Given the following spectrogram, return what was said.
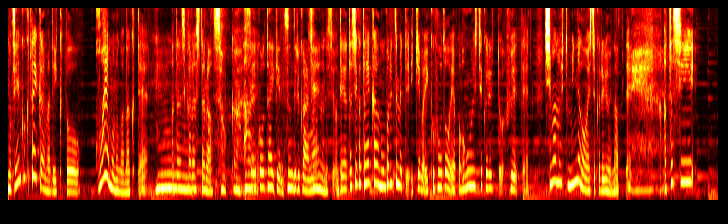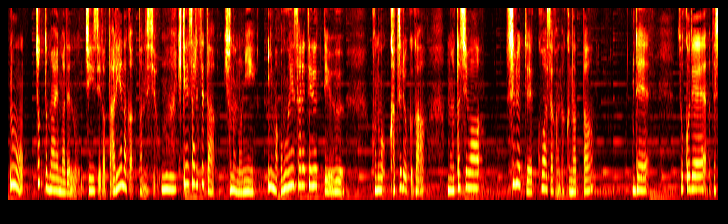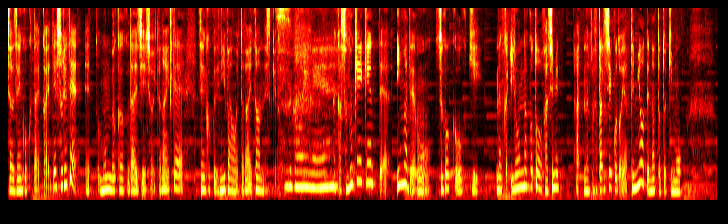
う全国大会まで行くと怖いものがなくて私からしたら。そっか、はい、成功体験積んでるからね。そうなんですよ。で私が大会を上り詰めていけば行くほどやっぱ応援してくれる人が増えて島の人みんなが応援してくれるようになって私のちょっと前までの人生だとありえなかったんですよ、うん、否定されてた人なのに今応援されてるっていうこの活力がもう私は全て怖さがなくなった。でそこで私は全国大会でそれで、えっと、文部科学大臣賞を頂いて全国で2番をいただいたんですけどすごいね。なんかその経験って今でもすごく大きい。なんかいろんなことを始めなんか新しいことをやってみようってなった時も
